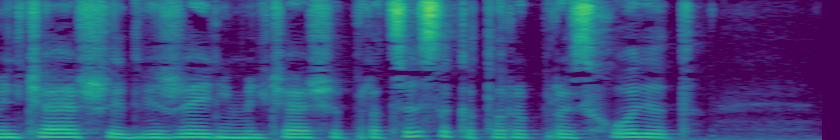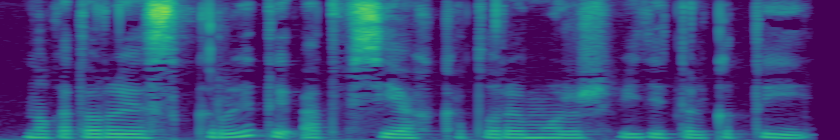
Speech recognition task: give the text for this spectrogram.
мельчайшие движения, мельчайшие процессы, которые происходят, но которые скрыты от всех, которые можешь видеть только ты.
